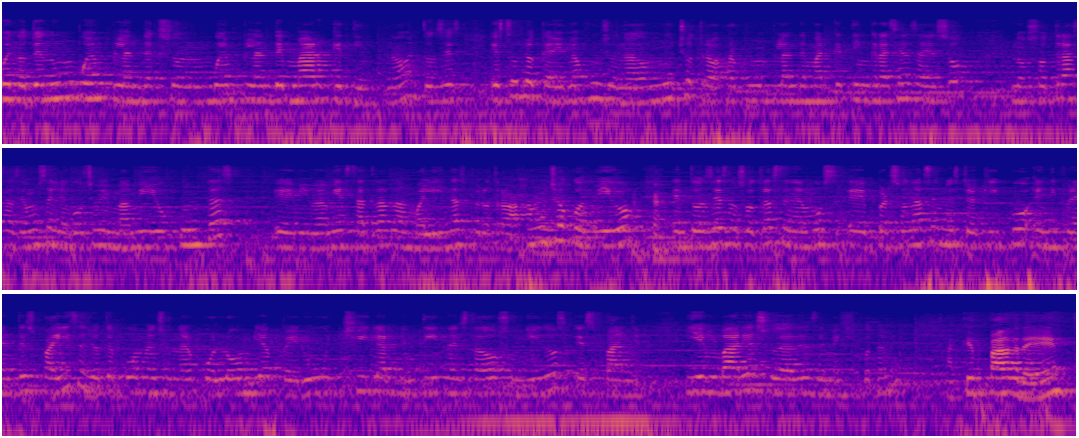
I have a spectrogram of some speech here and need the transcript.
bueno, tener un buen plan de acción, un buen plan de marketing, ¿no? Entonces, esto es lo que a mí me ha funcionado mucho, trabajar con un plan de marketing. Gracias a eso, nosotras hacemos el negocio, mi mami y yo juntas. Eh, mi mami está tras bambalinas, pero trabaja mucho conmigo. Entonces, nosotras tenemos eh, personas en nuestro equipo en diferentes países. Yo te puedo mencionar Colombia, Perú, Chile, Argentina, Estados Unidos, España y en varias ciudades de México también. Ah, qué padre, ¿eh?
